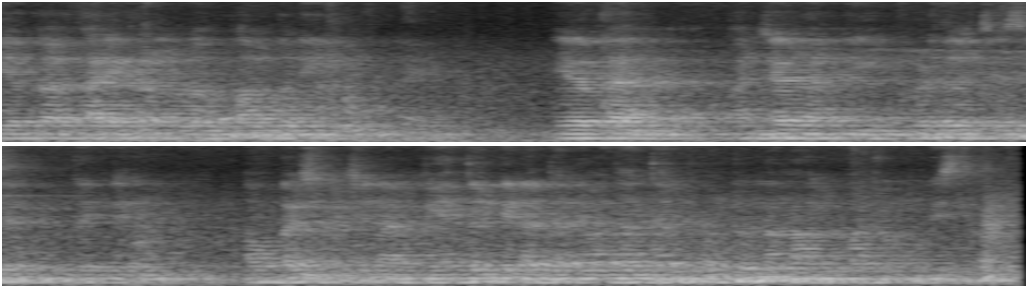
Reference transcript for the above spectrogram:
ఈ యొక్క కార్యక్రమంలో పాల్గొని ఈ యొక్క పంచాంగాన్ని విడుదల చేసేందుకు అవకాశం ఇచ్చిన మీ అందరికీ నా ధన్యవాదాలు తెలుపుకుంటూ నా నాలుగు మాటలు ముగిస్తాను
